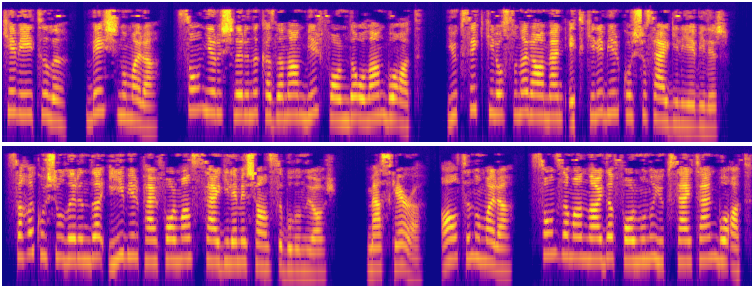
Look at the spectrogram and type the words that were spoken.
Keveitlı, 5 numara, son yarışlarını kazanan bir formda olan bu at. Yüksek kilosuna rağmen etkili bir koşu sergileyebilir. Saha koşullarında iyi bir performans sergileme şansı bulunuyor. Mascara. 6 numara, Son zamanlarda formunu yükselten bu at,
